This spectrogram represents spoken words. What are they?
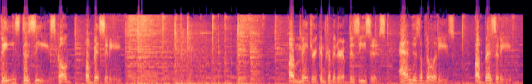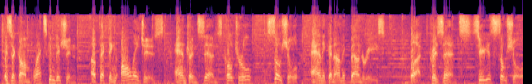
this disease called obesity. A major contributor of diseases and disabilities, obesity is a complex condition affecting all ages and transcends cultural, social, and economic boundaries, but presents serious social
